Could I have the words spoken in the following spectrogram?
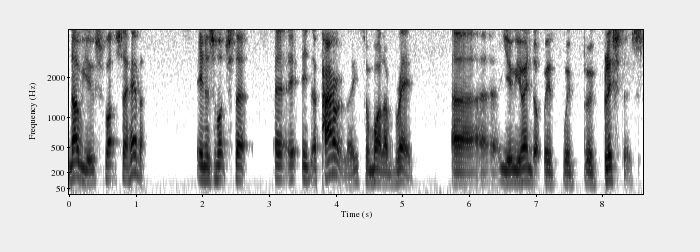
no use whatsoever, in as much that uh, it, it, apparently, from what I've read, uh, you you end up with, with, with blisters,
